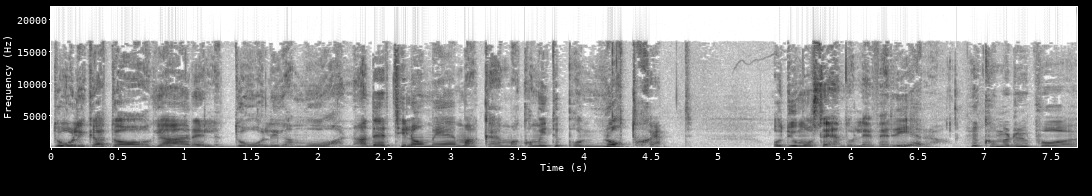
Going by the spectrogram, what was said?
dåliga dagar eller dåliga månader till och med. Man, kan, man kommer inte på något skämt. Och du måste ändå leverera. Hur kommer du på,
